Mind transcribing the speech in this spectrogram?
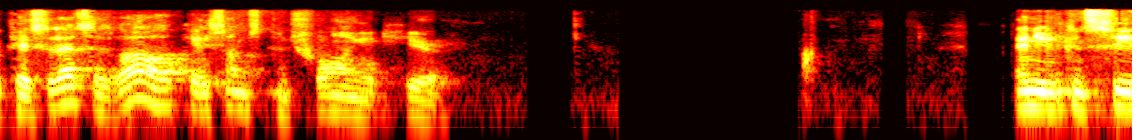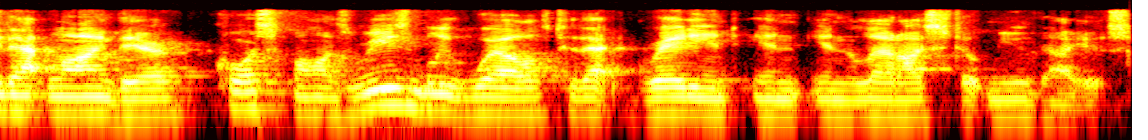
Okay, so that says, oh, okay, so I'm controlling it here. And you can see that line there corresponds reasonably well to that gradient in, in the lead isotope mu values.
